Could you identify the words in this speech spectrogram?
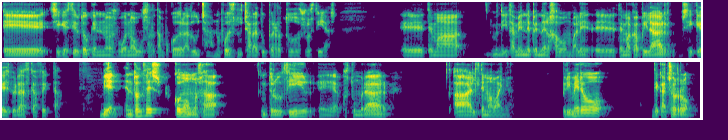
Eh, sí que es cierto que no es bueno abusar tampoco de la ducha. No puedes duchar a tu perro todos los días. Eh, tema. Y también depende del jabón, ¿vale? Eh, tema capilar sí que es verdad que afecta. Bien, entonces, ¿cómo vamos a introducir, acostumbrar al tema baño? Primero, de cachorro,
